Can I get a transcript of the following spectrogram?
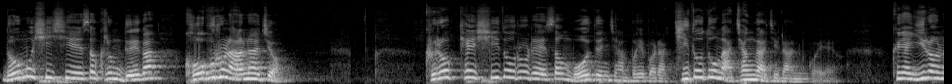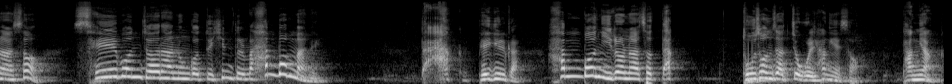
너무 시시해서 그럼 뇌가 거부를 안 하죠. 그렇게 시도를 해서 뭐든지 한번 해봐라. 기도도 마찬가지라는 거예요. 그냥 일어나서 세 번 절하는 것도 힘들면 한 번만 해. 딱 100일간. 한 번 일어나서 딱 도선사 쪽을 향해서 방향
